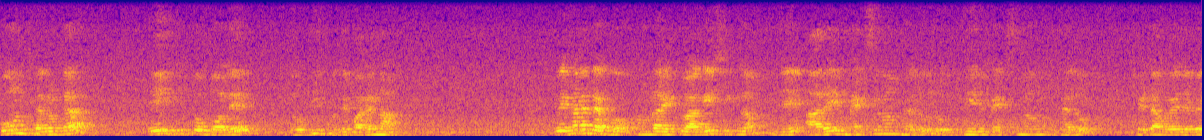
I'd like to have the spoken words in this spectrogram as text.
কোন ভ্যালুটা এই দুটো বলের লব্ধি হতে পারে না? তো এখানে দেখো, আমরা একটু আগেই শিখলাম যে আর এর ম্যাক্সিমাম ভ্যালু লব্ধির ম্যাক্সিমাম ভ্যালু সেটা হয়ে যাবে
